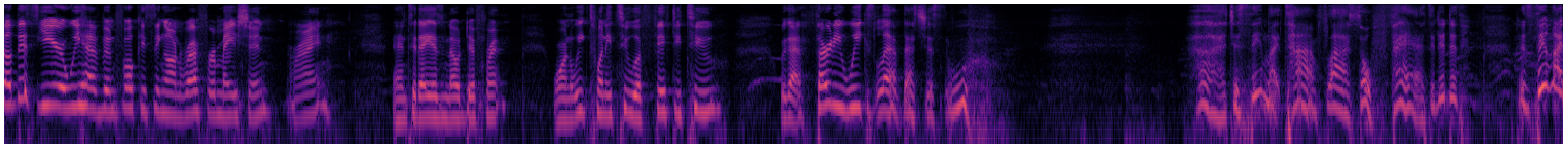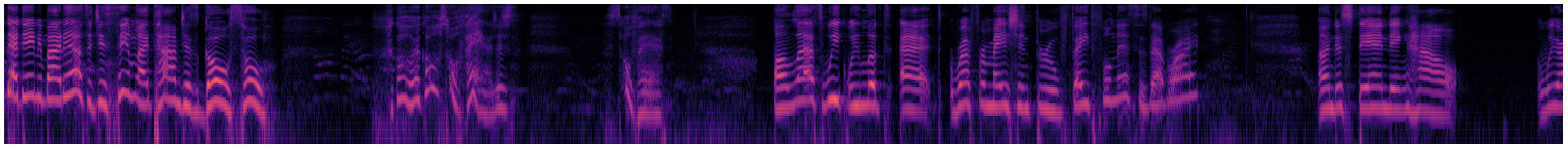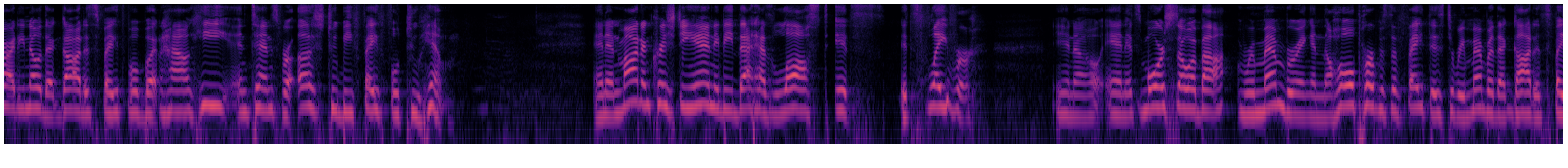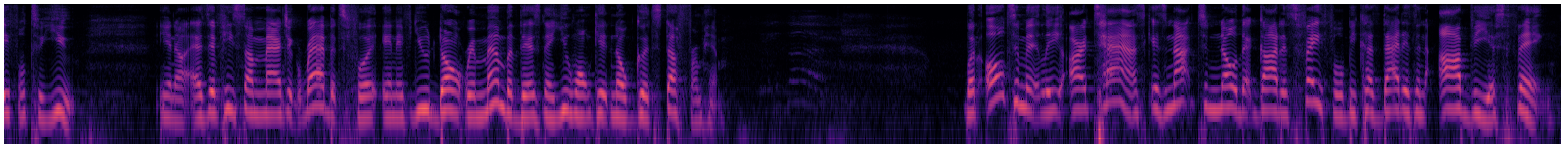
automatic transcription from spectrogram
so this year we have been focusing on reformation, right? And today is no different. We're on week 22 of 52. We got 30 weeks left. That's just, whew. it just seemed like time flies so fast. It didn't it seem like that to anybody else. It just seemed like time just goes so, go, it goes so fast, just so fast. Uh, last week we looked at reformation through faithfulness. Is that right? Understanding how we already know that God is faithful, but how He intends for us to be faithful to Him. And in modern Christianity, that has lost its its flavor you know and it's more so about remembering and the whole purpose of faith is to remember that god is faithful to you you know as if he's some magic rabbit's foot and if you don't remember this then you won't get no good stuff from him but ultimately our task is not to know that god is faithful because that is an obvious thing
